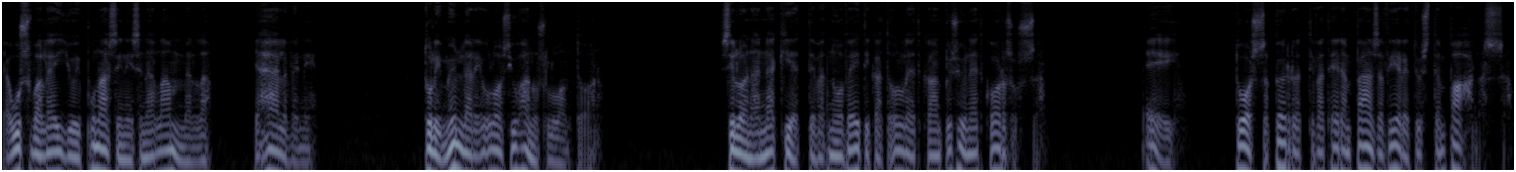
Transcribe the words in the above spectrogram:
ja usva leijui punasinisenä lammella ja hälveni, tuli mylläri ulos juhannusluontoon. Silloin hän näki, etteivät nuo veitikat olleetkaan pysyneet korsussa. Ei, tuossa pörröttivät heidän päänsä vieretysten pahnassa.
